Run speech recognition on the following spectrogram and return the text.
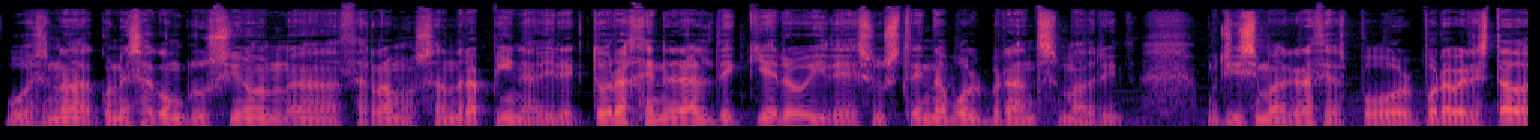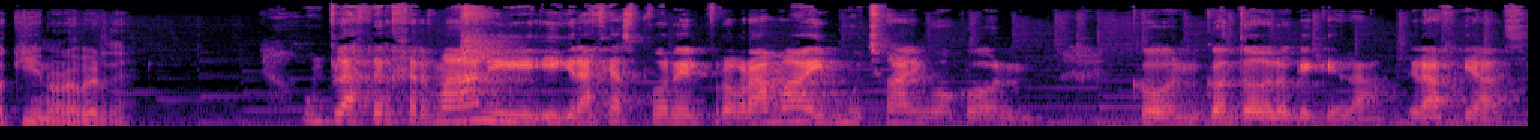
Pues nada, con esa conclusión eh, cerramos. Sandra Pina, directora general de Quiero y de Sustainable Brands Madrid. Muchísimas gracias por, haber estado aquí en Hora Verde. Un placer, Germán, y, gracias por el programa y mucho ánimo con, con todo lo que queda. Gracias.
